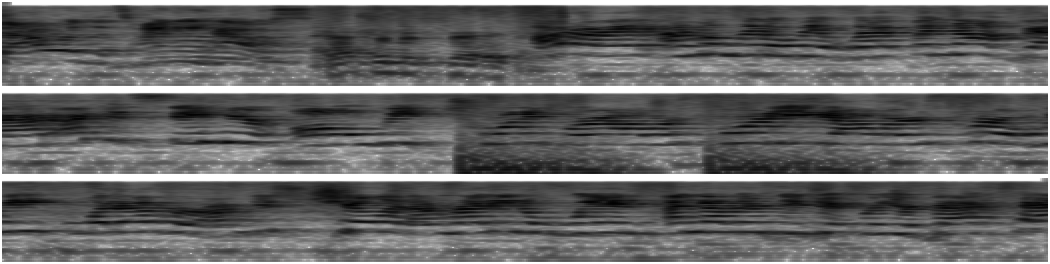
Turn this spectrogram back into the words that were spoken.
shower in the tiny house. That's a mistake. All right, I'm a little bit wet, but not bad. I can stay here all week, 24 hours, 48 hours, for a week, whatever. I'm just chilling. I'm ready to win another digit for your backpack.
